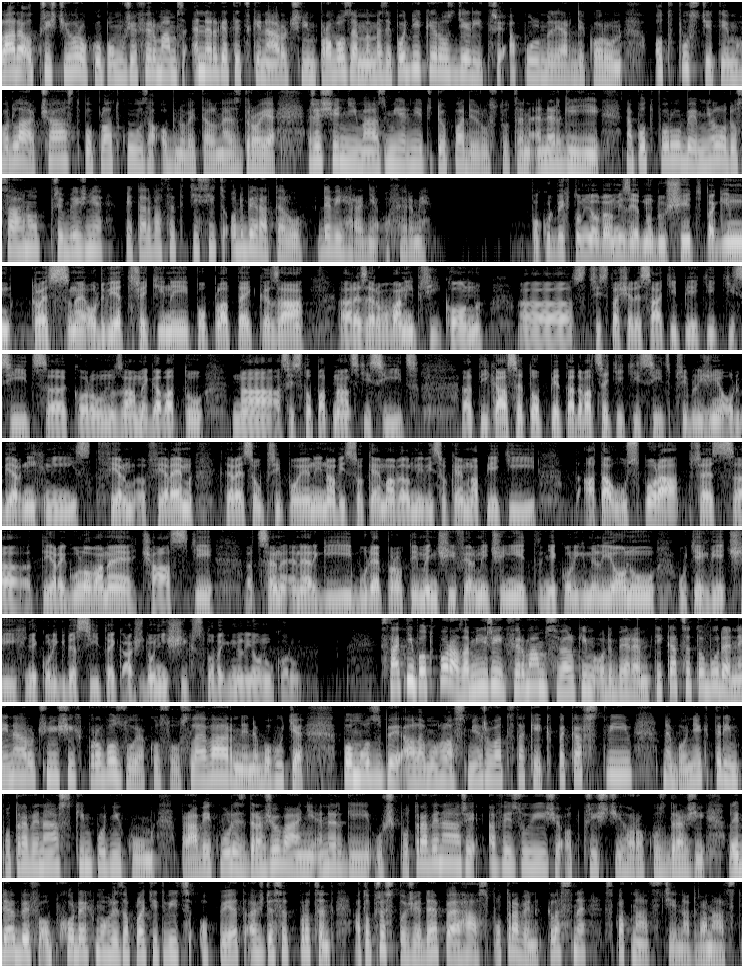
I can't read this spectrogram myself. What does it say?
Vláda od příštího roku pomůže firmám s energeticky náročným provozem. Mezi podniky rozdělí 3,5 miliardy korun. Odpustit jim hodlá část poplatků za obnovitelné zdroje. Řešení má zmírnit dopady růstu cen energií. Na podporu by mělo dosáhnout přibližně 25 tisíc odběratelů. Jde výhradně o firmy. Pokud bych to měl velmi zjednodušit, tak jim klesne o dvě třetiny poplatek za rezervovaný příkon z 365 tisíc korun za megawatu na asi 115 tisíc. Eh, týká se to 25 tisíc přibližně odběrných míst firm, firm, které jsou připojeny na vysokém a velmi vysokém napětí a ta úspora přes eh, ty regulované části cen energií bude pro ty menší firmy činit několik milionů, u těch větších několik desítek až do nižších stovek milionů korun. Státní podpora zamíří k firmám s velkým odběrem. Týkat se to bude nejnáročnějších provozů, jako jsou slévárny nebo hutě. Pomoc by ale mohla směřovat taky k pekařství nebo některým potravinářským podnikům. Právě kvůli zdražování energií už potravináři avizují, že od příštího roku zdraží. Lidé by v obchodech mohli zaplatit víc o 5 až 10 A to přesto, že DPH z potravin klesne z 15 na 12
